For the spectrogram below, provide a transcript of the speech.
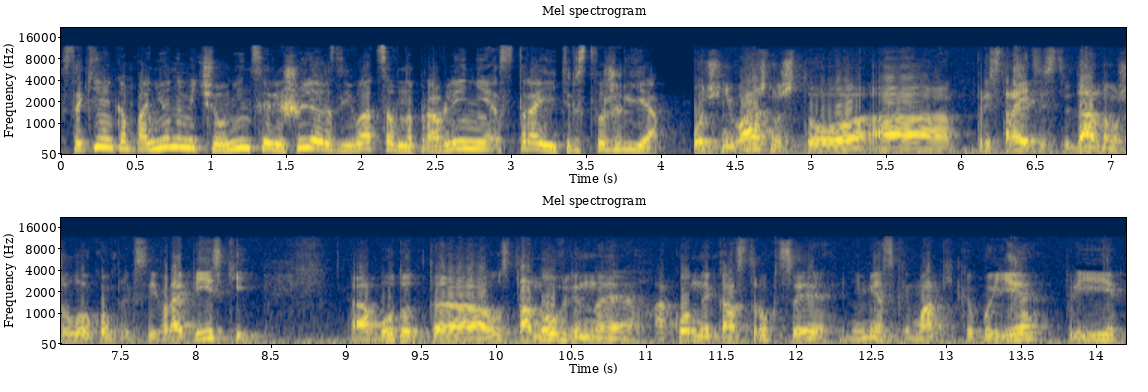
С такими компаньонами челнинцы решили развиваться в направлении строительства жилья. Очень важно, что э, при строительстве данного жилого комплекса «Европейский» будут а, установлены оконные конструкции немецкой марки КБЕ при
